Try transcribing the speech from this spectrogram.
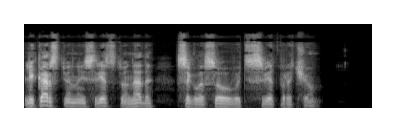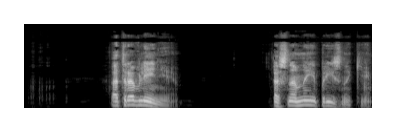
Лекарственные средства надо согласовывать с ветврачом. Отравление. Основные признаки:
